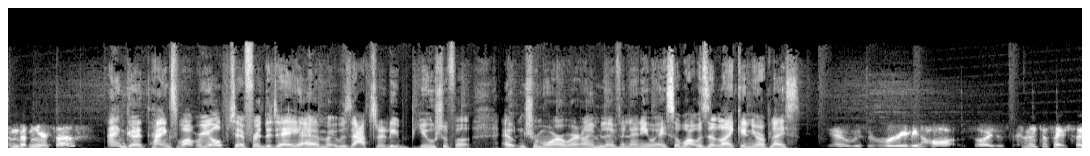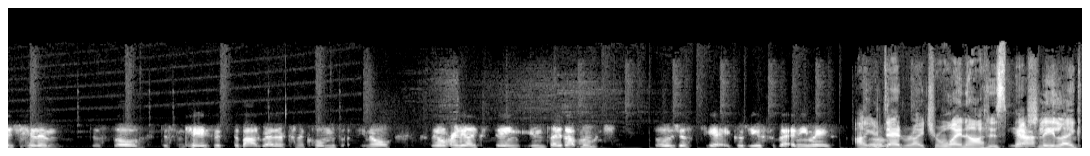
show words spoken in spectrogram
I'm good and yourself? I'm good, thanks. What were you up to for the day? Um, it was absolutely beautiful out in Tramore where I'm living anyway. So what was it like in your place? Yeah, it was really hot, so I just kind of just like started chilling, just so just in case if the bad weather kind of comes, you know, because I don't really like staying inside that much. So just to get a good use of it, anyways. Oh, you're So, dead right. Sure, why not? Especially like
